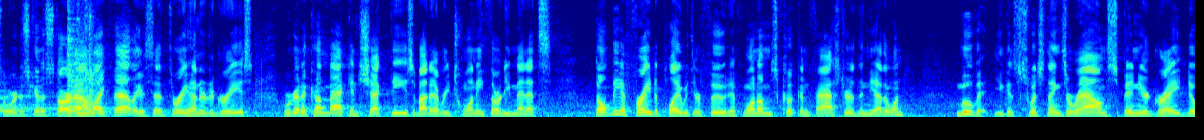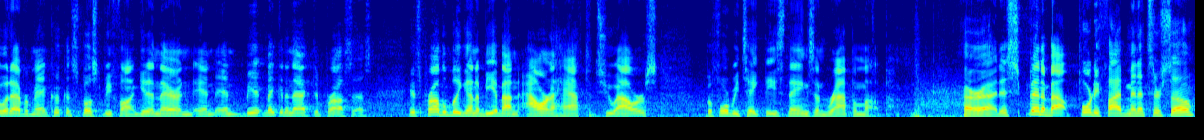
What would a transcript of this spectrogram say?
So we're just gonna start out like that. Like I said, 300 degrees. We're gonna come back and check these about every 20, 30 minutes. Don't be afraid to play with your food. If one of them's cooking faster than the other one, move it. You can switch things around, spin your grate, do whatever, man. Cooking's supposed to be fun. Get in there and, and, and be, make it an active process. It's probably gonna be about an hour and a half to two hours before we take these things and wrap them up. All right, it's been about 45 minutes or so.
